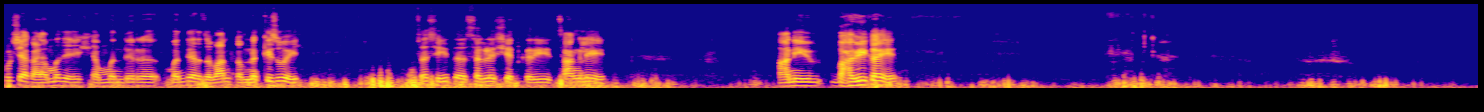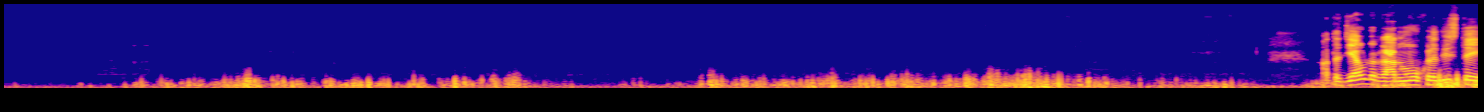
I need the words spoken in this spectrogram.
पुढच्या काळामध्ये ह्या मंदिर मंदिराचं बांधकाम नक्कीच होईल. तसे इथं सगळे शेतकरी चांगले आहेत आणि भाविक आहेत. आता जेवढं रान मोकळं दिसतंय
